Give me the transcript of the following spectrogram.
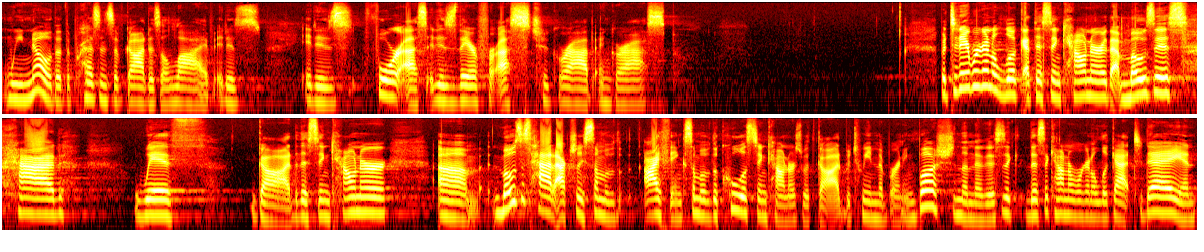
we know that the presence of God is alive. It is, it is for us, it is there for us to grab and grasp. But today we're going to look at this encounter that Moses had with God. This encounter, um, Moses had actually some of, I think, some of the coolest encounters with God between the burning bush and then this, this encounter we're going to look at today and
